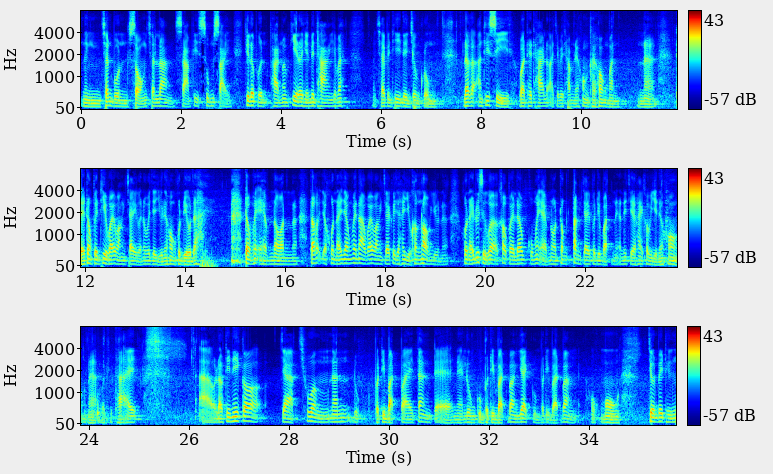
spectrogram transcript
หนึ่งชั้นบนสองชั้นล่างสามที่ซุ้มใสที่เราเพิ่นผ่านมาเมื่อกี้เราเห็นเป็นทางใช่ไหมใช้เป็นที่เดินจงกรมแล้วก็อันที่สี่วันท้ายๆเราอาจจะไปทำในห้องใครห้องมันนะแต่ต้องเป็นที่ไว้วางใจก่อนนะว่าจะอยู่ในห้องคนเดียวได้ ต้องไม่แอบนอนนะถ้าอย่าคนไหนยังไม่น่าไว้วางใจก็จะให้อยู่ข้างนอกอยู่นะคนไหนรู้สึกว่าเข้าไปแล้วคงไม่แอบนอนต้องตั้งใจปฏิบัติเนี่ยอันนี้จะให้เข้าไปอยู่ในห้องนะวันสุดท้ายเอาแล้วทีนี้ก็จากช่วงนั้น ปฏิบัติไปตั้งแต่เนี่ยรวมกลุ่มปฏิบัติบ้างแยกกลุ่มปฏิบัติบ้างหกโมงจนไปถึง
